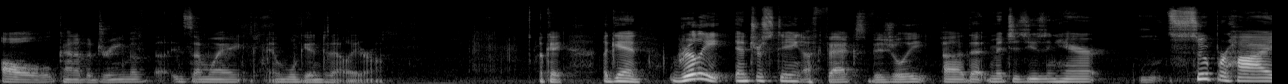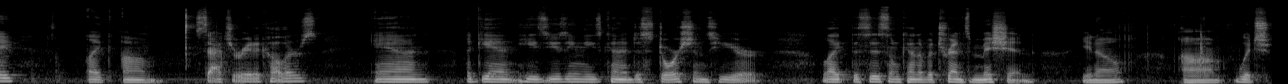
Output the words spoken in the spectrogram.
all kind of a dream of uh, in some way, and we'll get into that later on. Okay, again, really interesting effects visually uh, that Mitch is using here. Super high, like um, saturated colors, and again, he's using these kind of distortions here, like this is some kind of a transmission, you know, um, which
